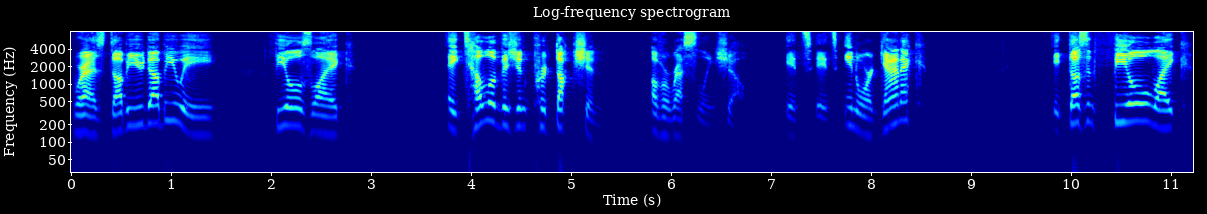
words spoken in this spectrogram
whereas WWE feels like a television production of a wrestling show. It's it's inorganic. It doesn't feel like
